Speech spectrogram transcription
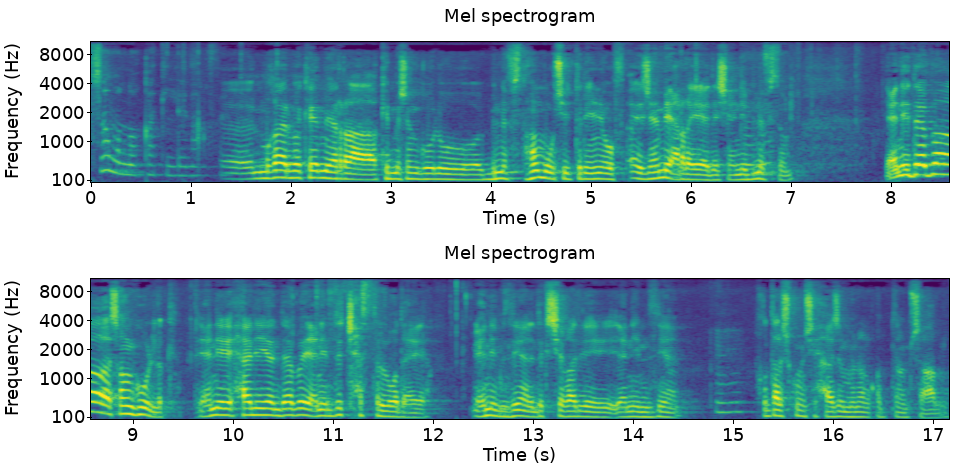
شنو هما النقاط اللي ناقصة؟ آه، المغاربة كاملين راه كما تنقولوا بنفسهم وتيترينيو في جميع الرياضات يعني بنفسهم. يعني دابا نقول لك يعني حاليا دابا يعني بدات تحسن الوضعية. يعني مزيان داك الشيء غادي يعني مزيان. تقدر تكون شي حاجة من القدام إن شاء الله.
